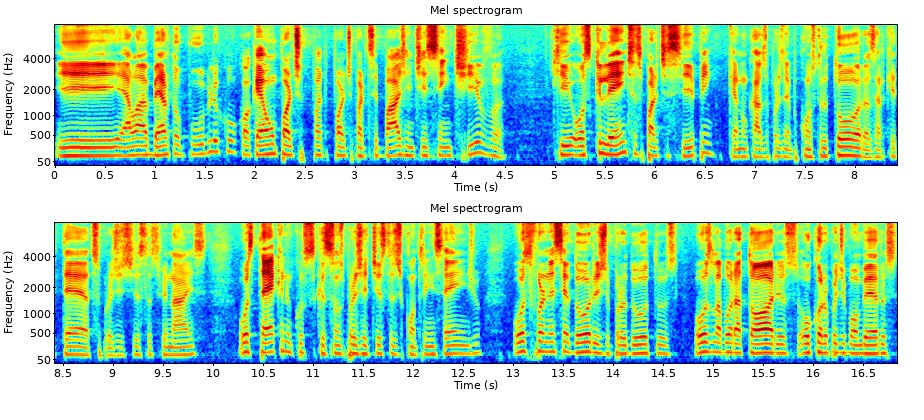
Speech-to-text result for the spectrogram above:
E ela é aberta ao público, qualquer um pode, pode participar, a gente incentiva que os clientes participem, que é no caso, por exemplo, construtoras, arquitetos, projetistas finais, os técnicos, que são os projetistas de contra-incêndio, os fornecedores de produtos, os laboratórios, o corpo de bombeiros.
